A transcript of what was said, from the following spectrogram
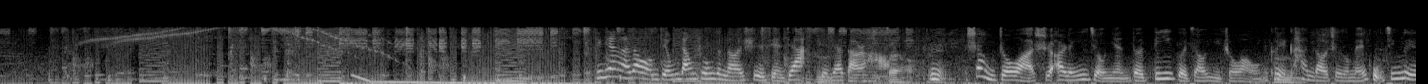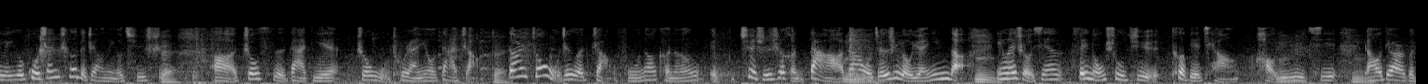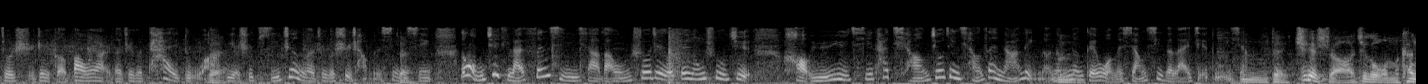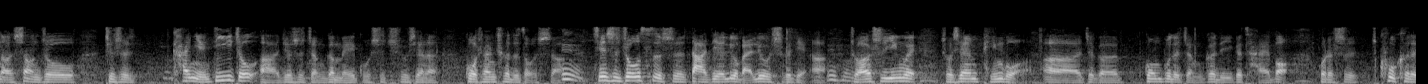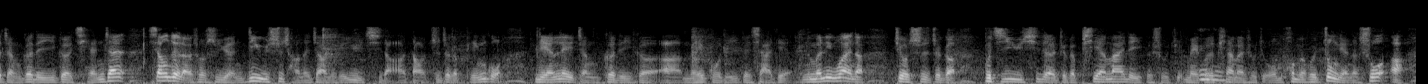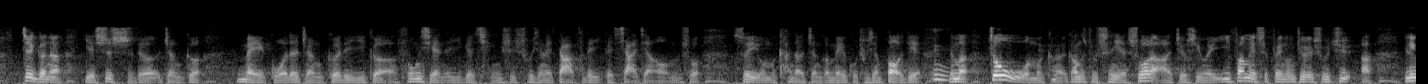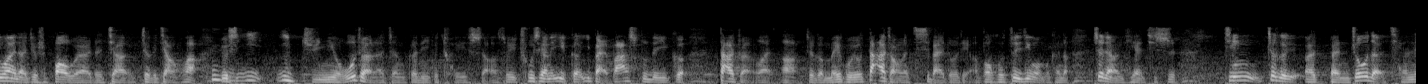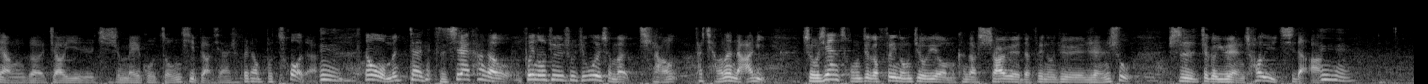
今天来到我们节目当中的呢是简佳，简佳早上好。早上好。嗯，上周啊是二零一九年的第一个交易周啊，我们可以看到这个美股经历了一个过山车的这样的一个趋势。对。啊，周四大跌，周五突然又大涨。对。当然，周五这个涨幅呢，可能确实是很大啊。但是，我觉得是有原因的。嗯。因为首先非农数据特别强，好于预期。嗯。然后第二个就是这个鲍威尔的这个态度啊，也是提振了这个市场的信心。那我们具体来分析一下吧。我们说这个非农数据。好于预期，它强究竟强在哪里呢？能不能给我们详细的来解读一下？嗯，对，确实啊，这个我们看到上周就是。开年第一周啊，就是整个美股是出现了过山车的走势啊。嗯。先是周四是大跌六百六十个点啊，主要是因为首先苹果啊这个公布的整个的一个财报，或者是库克的整个的一个前瞻，相对来说是远低于市场的这样的一个预期的啊，导致这个苹果连累整个的一个啊美股的一个下跌。那么另外呢，就是这个不及预期的这个 PMI 的一个数据，美国的 PMI 数据，我们后面会重点的说啊，这个呢也是使得整个美国的整整个的一个风险的一个情绪出现了大幅的一个下降啊。我们说，所以我们看到整个美股出现暴跌。嗯。那么周五我们刚刚才主持人也说了啊，就是因为一方面是非农就业数据啊，另外呢就是鲍威尔的讲这个讲话，又是一一举扭转了整个的一个颓势啊，所以出现了一个一百八十度的一个大转弯啊，这个美股又大涨了七百多点啊，包括最近我们看到这两天其实。今这个呃本周的前两个交易日，其实美股总体表现还是非常不错的。嗯。那我们再仔细来看看非农就业数据为什么强？它强在哪里？首先从这个非农就业，我们看到十二月的非农就业人数是这个远超预期的啊。嗯。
